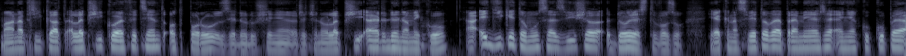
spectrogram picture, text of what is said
Má například lepší koeficient odporu, zjednodušeně řečeno lepší aerodynamiku a i díky tomu se zvýšil dojezd vozu. Jak na světové premiéře Enyaqu Coupé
